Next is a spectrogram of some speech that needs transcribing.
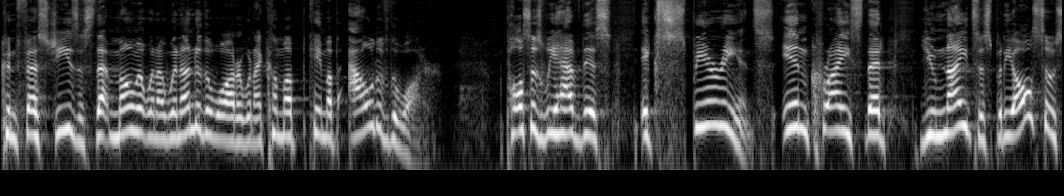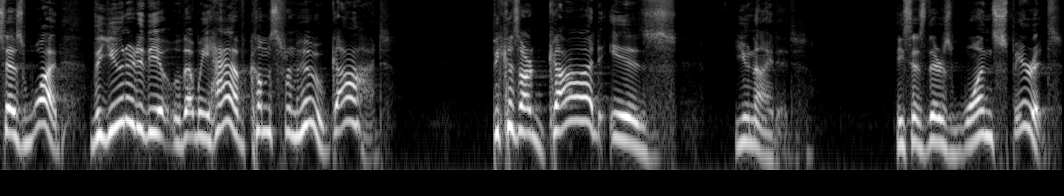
confessed Jesus, that moment when I went under the water, when I come up, came up out of the water. Paul says we have this experience in Christ that unites us, but he also says what? The unity that we have comes from who? God. Because our God is united. He says there's one Spirit,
